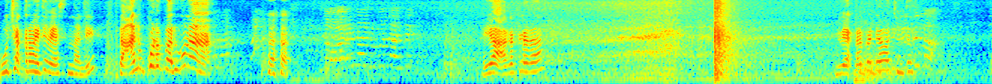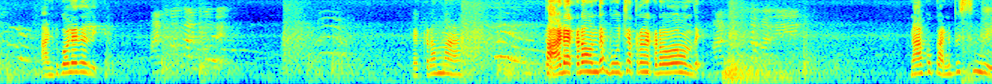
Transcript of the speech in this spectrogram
భూచక్రం అయితే వేస్తుందండి. దానికి కూడా పరుగునా? అయ్యో ఆగట్లేదా? నువ్వు ఎక్కడ పెట్టావో చింత అంటుకోలేదు అది. ఎక్కడమ్మా? తాడు ఎక్కడ ఉంది భూచక్రం ఎక్కడో ఉంది. నాకు కనిపిస్తుంది.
